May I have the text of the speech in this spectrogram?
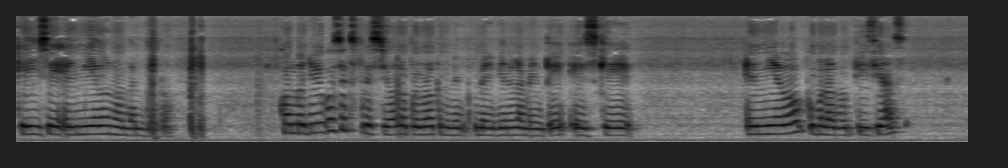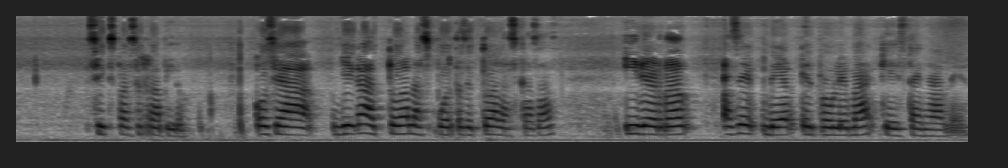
que dice, el miedo no anda en burro. Cuando yo digo esa expresión, lo primero que me, me viene a la mente es que el miedo, como las noticias, se esparce rápido. O sea, llega a todas las puertas de todas las casas y de verdad hace ver el problema que está en grande.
